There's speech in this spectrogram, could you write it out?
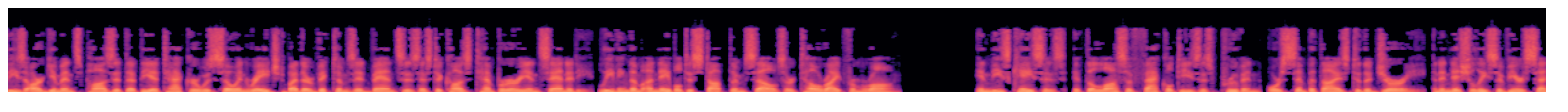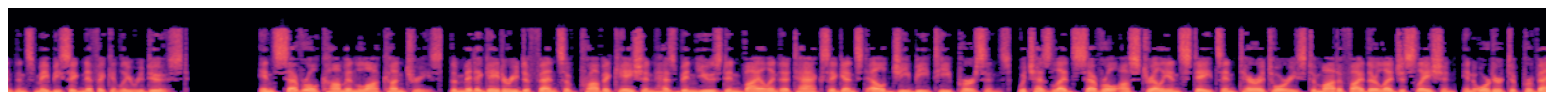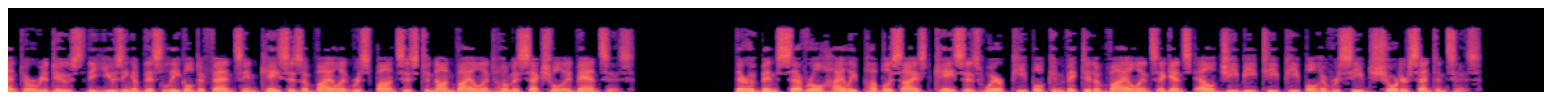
These arguments posit that the attacker was so enraged by their victims' advances as to cause temporary insanity, leaving them unable to stop themselves or tell right from wrong. In these cases, if the loss of faculties is proven, or sympathized to the jury, an initially severe sentence may be significantly reduced. In several common law countries, the mitigatory defense of provocation has been used in violent attacks against LGBT persons, which has led several Australian states and territories to modify their legislation, in order to prevent or reduce the using of this legal defense in cases of violent responses to nonviolent homosexual advances. There have been several highly publicized cases where people convicted of violence against LGBT people have received shorter sentences.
